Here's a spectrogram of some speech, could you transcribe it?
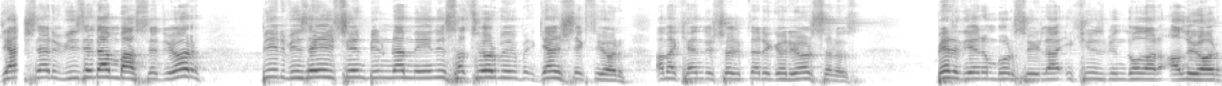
Gençler vizeden bahsediyor. Bir vize için bilmem neyini satıyor bu gençlik diyor. Ama kendi çocukları görüyorsunuz. Belediyenin bursuyla 200 bin dolar alıyor.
